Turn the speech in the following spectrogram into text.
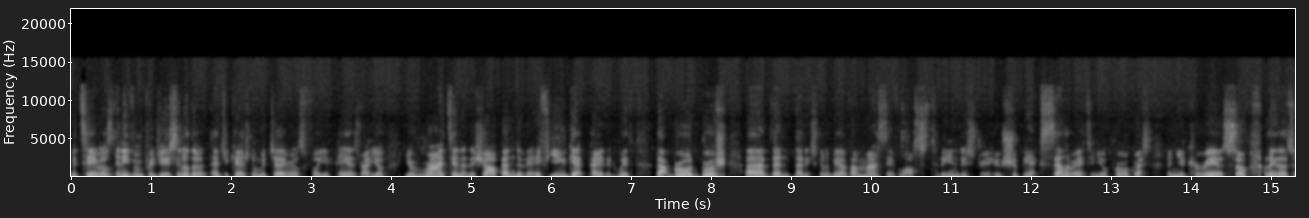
materials, and even producing other educational materials for your peers, right? You're you're right in at the sharp end of it. If you get painted with that broad brush, uh, then then it's going to be of a massive loss to the industry, who should be accelerating your progress and your careers. So I think that's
